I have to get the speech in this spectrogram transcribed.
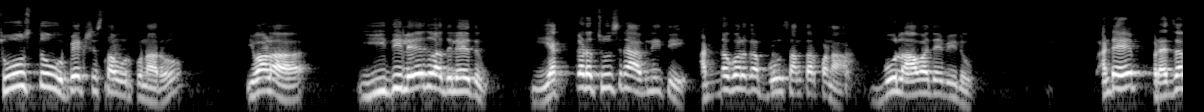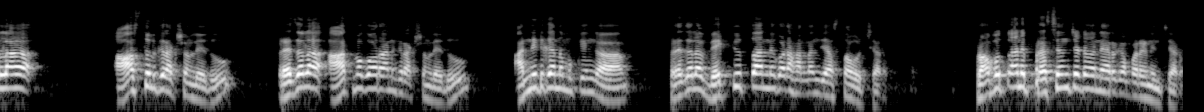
చూస్తూ ఉపేక్షిస్తూ ఊరుకున్నారు. ఇవాళ ఇది లేదు అది లేదు. ఎక్కడ చూసినా అవినీతి అడ్డగోలుగా భూ సంతర్పణ భూ లావాదేవీలు. అంటే ప్రజల ఆస్తులకి రక్షణ లేదు ప్రజల ఆత్మగౌరవానికి రక్షణ లేదు. అన్నిటికన్నా ముఖ్యంగా ప్రజల వ్యక్తిత్వాన్ని కూడా హననం చేస్తూ వచ్చారు. ప్రభుత్వాన్ని ప్రశ్నించడం నేరగా పరిగణించారు.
